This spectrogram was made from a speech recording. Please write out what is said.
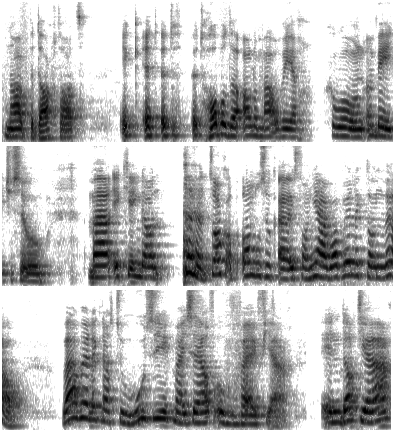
nou bedacht had ik, het, het, het hobbelde allemaal weer gewoon een beetje zo. Maar ik ging dan toch op onderzoek uit van, ja, wat wil ik dan wel? Waar wil ik naartoe? Hoe zie ik mijzelf over vijf jaar? In dat jaar,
